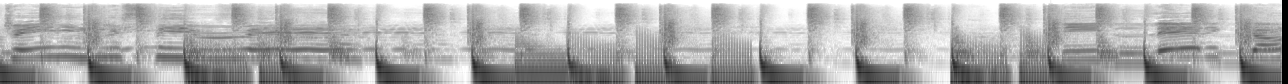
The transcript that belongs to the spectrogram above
draining your spirit. Need to let it go.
